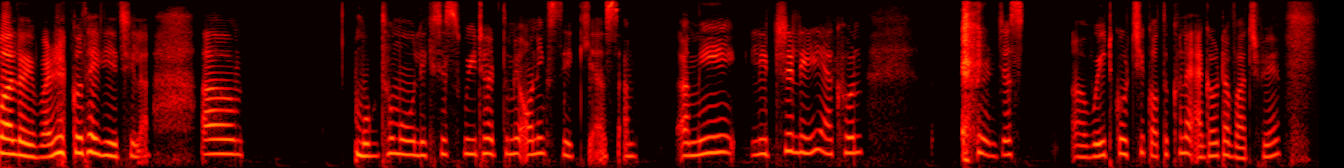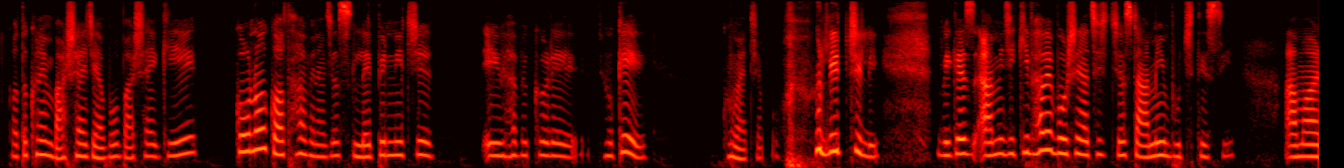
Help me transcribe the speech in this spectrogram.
বলো এবার, কোথায় গিয়েছিলা? মুগ্ধ মৌ লিখেছে সুইট হার্ট তুমি অনেক সিকিয়াস আমি লিটারেলি এখন জাস্ট ওয়েট করছি কতক্ষণে এগারোটা বাজবে, কতক্ষণে আমি বাসায় যাব, বাসায় গিয়ে কোনো কথা হবে না জাস্ট লেপের নিচে এইভাবে করে ঢুকে ঘুমায় যাব লিটারেলি বিকজ আমি যে কীভাবে বসে আছি জাস্ট আমি বুঝতেছি, আমার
